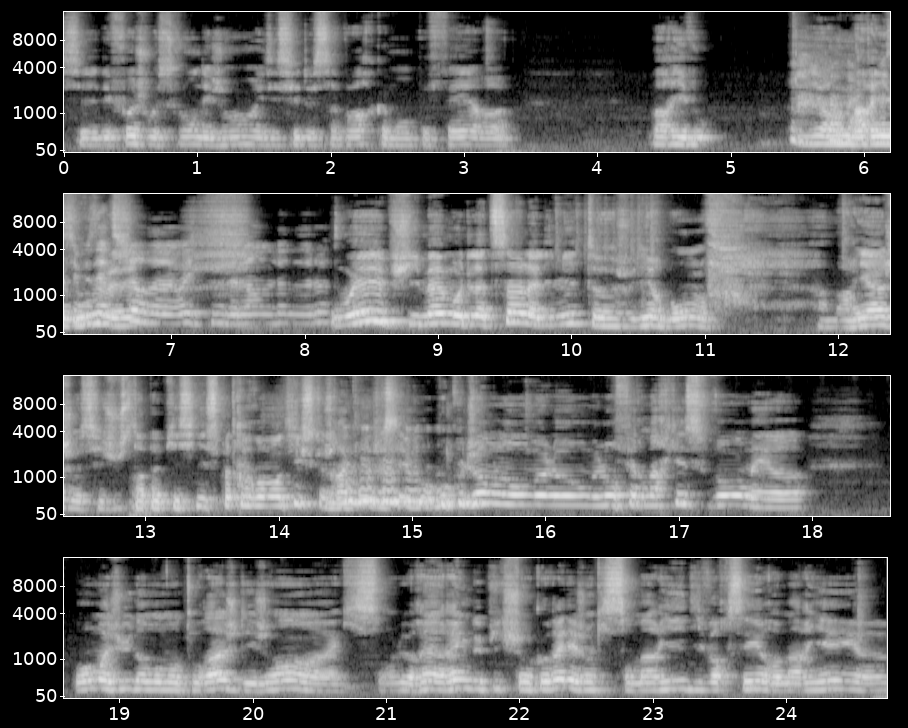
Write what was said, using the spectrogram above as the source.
C'est des fois, je vois souvent des gens, ils essaient de savoir comment on peut faire. euh, mariez-vous. Mariez-vous. si vous êtes sûr de, oui, de l'un de l'autre. Oui, et puis même au-delà de ça, à la limite, euh, je veux dire, bon, pff, un mariage, c'est juste un papier signé. C'est pas très romantique ce que je raconte, je sais. Bon, beaucoup de gens me l'ont fait remarquer souvent, mais euh, bon, moi j'ai eu dans mon entourage des gens euh, qui sont, le que depuis que je suis en Corée, des gens qui se sont mariés, divorcés, remariés, euh,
